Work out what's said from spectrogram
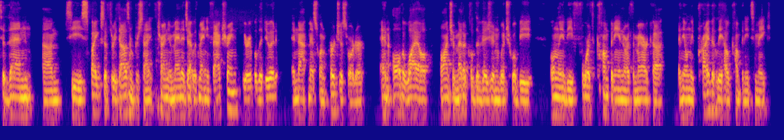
to then um, see spikes of 3,000%, trying to manage that with manufacturing. We were able to do it and not miss one purchase order. And all the while, launch a medical division, which will be only the fourth company in North America and the only privately held company to make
